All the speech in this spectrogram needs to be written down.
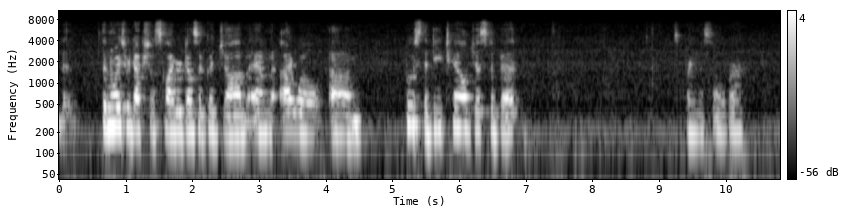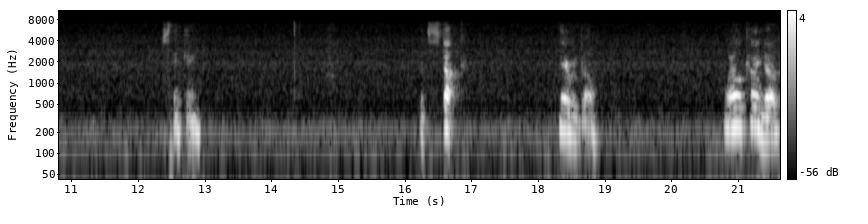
the noise reduction slider does a good job and I will um, boost the detail just a bit. Let's bring this over. Just thinking. It's stuck. There we go. Well, kind of.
